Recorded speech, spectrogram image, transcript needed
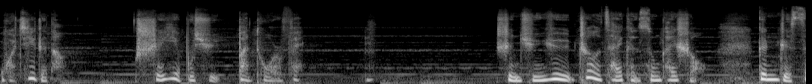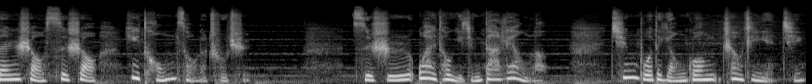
我记着呢，谁也不许半途而废。沈群玉这才肯松开手，跟着三少四少一同走了出去。此时外头已经大亮了，轻薄的阳光照进眼睛。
